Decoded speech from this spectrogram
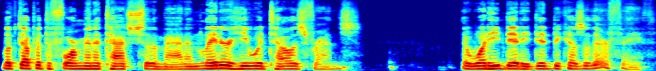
looked up at the four men attached to the mat and later he would tell his friends, that what he did, he did because of their faith.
